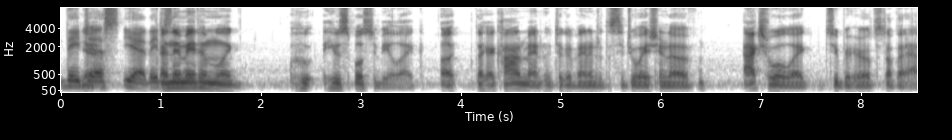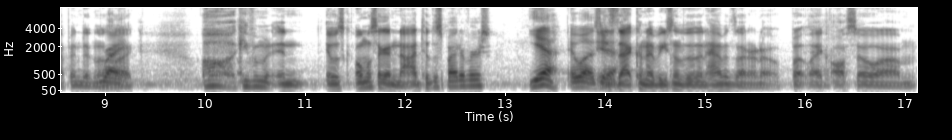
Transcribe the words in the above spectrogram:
they Yeah. just, yeah, they just, and they made him like who he was supposed to be like a like a con man who took advantage of the situation of actual like superhero stuff that happened and was Right. like, oh, I gave him and it was almost like a nod to the Spider Verse. yeah, it was. Is yeah. that going to be something that happens? I don't know, but like also, um,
